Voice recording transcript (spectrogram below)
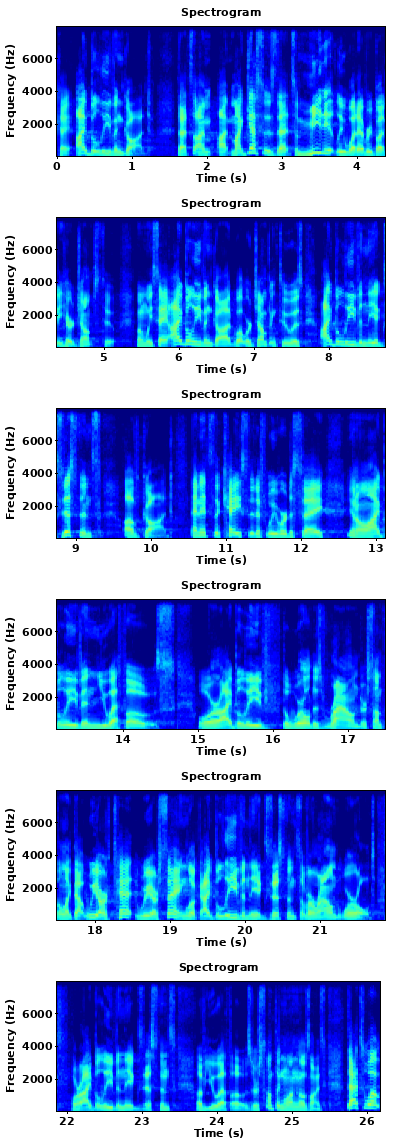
Okay, I believe in God. That's, I'm, I, my guess is that's immediately what everybody here jumps to. When we say, I believe in God, what we're jumping to is, I believe in the existence of God. And it's the case that if we were to say, you know, I believe in UFOs, or I believe the world is round, or something like that, we are, te- we are saying, look, I believe in the existence of a round world, or I believe in the existence of UFOs, or something along those lines. That's what,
